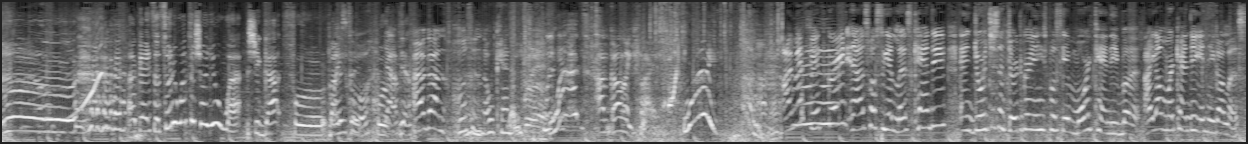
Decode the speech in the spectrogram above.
Whoa! okay, so Suri wants to show you what she got for My school. For, yeah. yeah. I got listen, no candy. What? I've got like five. Why? I'm in fifth grade and I was supposed to get less candy, and George is in third grade and he's supposed to get more candy, but I got more candy and he got less.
